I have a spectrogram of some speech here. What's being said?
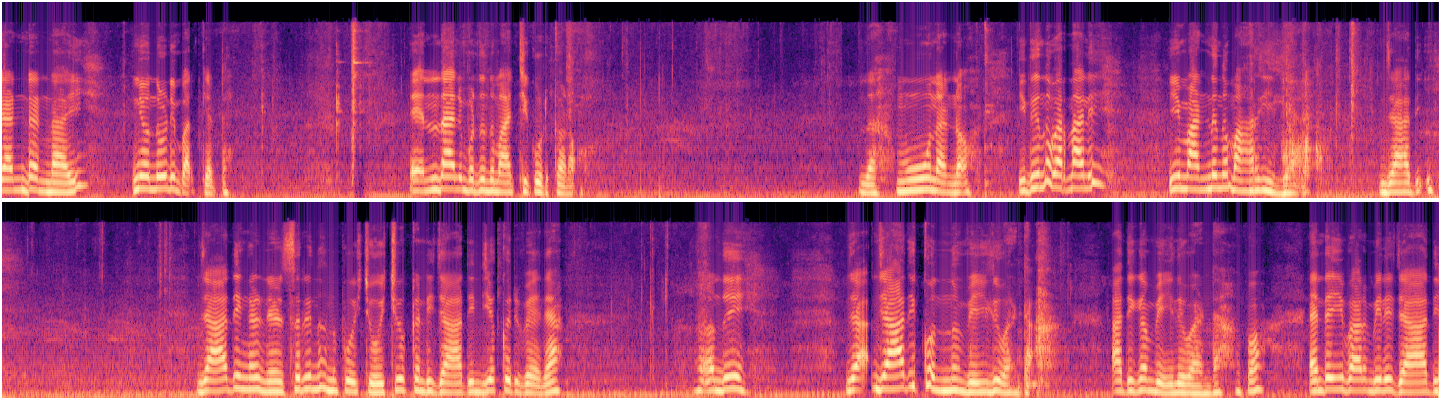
രണ്ടെണ്ണായി. ഇനി ഒന്നുകൂടി പറിക്കട്ടെ. എന്തായാലും ഇവിടുന്ന് ഇത് മാറ്റി കൊടുക്കണം. ഇതാ മൂന്നെണ്ണം. ഇതെന്ന് പറഞ്ഞാൽ ഈ മണ്ണിന്ന് മാറിയില്ല. ജാതി. ജാതി നിങ്ങൾ നഴ്സറിയിൽ നിന്ന് പോയി ചോദിച്ചു നോക്കണ്ടി. ജാതിന്റെയൊക്കെ ഒരു വില. അത് ജാതിക്കൊന്നും വെയിൽ വേണ്ട. അധികം വെയിൽ വേണ്ട. അപ്പോൾ എന്റെ ഈ പറമ്പിൽ ജാതി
